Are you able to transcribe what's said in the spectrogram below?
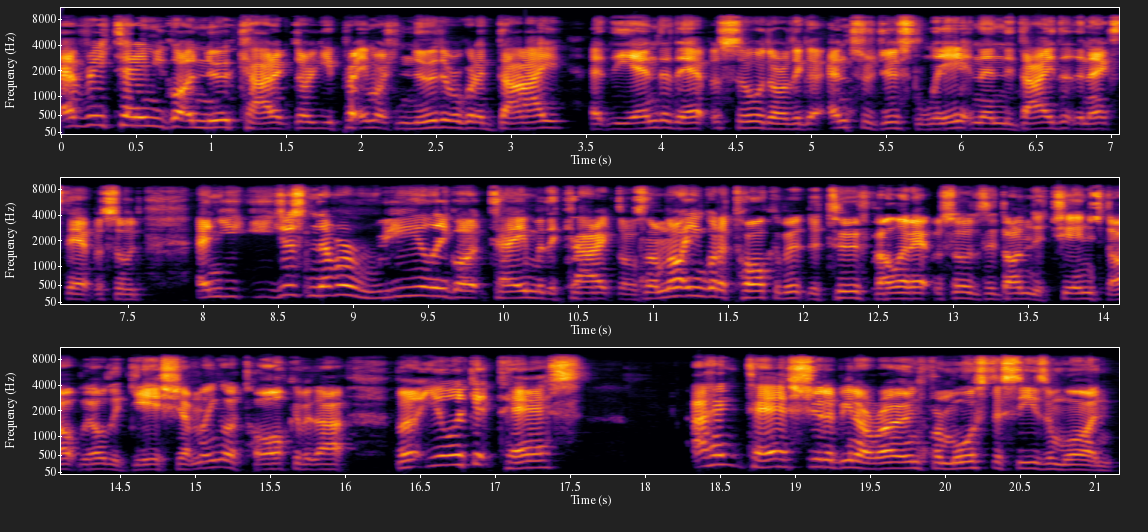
every time you got a new character, you pretty much knew they were going to die at the end of the episode, or they got introduced late and then they died at the next episode, and you, you just never really got time with the characters. And I'm not even going to talk about the two filler episodes they done, they changed up with all the gay shit. I'm not even going to talk about that. But you look at Tess, I think Tess should have been around for most of season one.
